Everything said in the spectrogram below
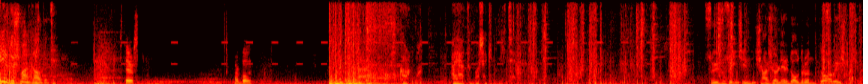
Bir düşman kaldı. Stairs. Or both. Korkma. Hayatın boşa gitmeyecek. Suyunuzu için şarjörleri doldurun. Doğru iş başına.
